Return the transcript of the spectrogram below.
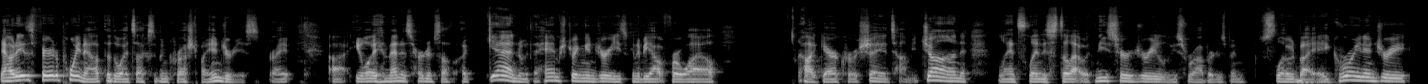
Now, it is fair to point out that the White Sox have been crushed by injuries, right? Uh, Eloy Jimenez hurt himself again with a hamstring injury. He's going to be out for a while. Uh, Garrett Crochet Tommy John. Lance Lynn is still out with knee surgery. Luis Robert has been slowed by a groin injury.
